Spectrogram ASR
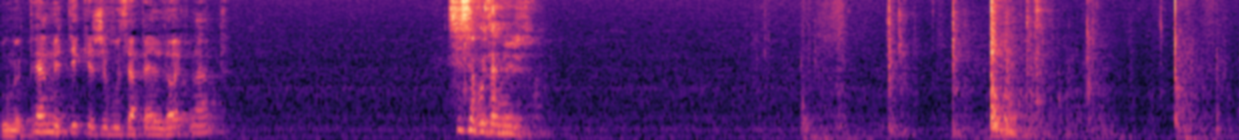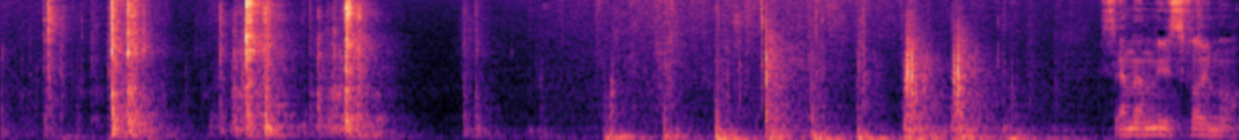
Vous me permettez que je vous appelle lieutenant Si ça vous amuse. Ça m'amuse follement.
